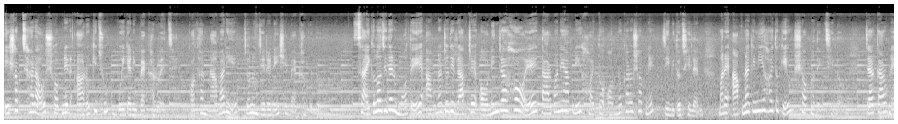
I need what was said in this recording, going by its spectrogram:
এসব ছাড়াও স্বপ্নের আরও কিছু বৈজ্ঞানিক ব্যাখ্যা রয়েছে। কথা না বাড়িয়ে চলুন জেনে নেই সে ব্যাখ্যাগুলো। সাইকোলজিদের মতে, আপনার যদি রাত্রে অনিদ্রা হয়, তার মানে আপনি হয়তো অন্য কারও স্বপ্নে জীবিত ছিলেন। মানে আপনাকে নিয়ে হয়তো কেউ স্বপ্ন দেখছিল, যার কারণে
